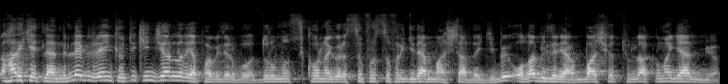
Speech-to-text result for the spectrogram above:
hareketlendirilebilir. En kötü ikinci yarıları yapabilir bu. Durumun skoruna göre 0-0 giden maçlarda gibi olabilir yani. Başka türlü aklıma gelmiyor.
